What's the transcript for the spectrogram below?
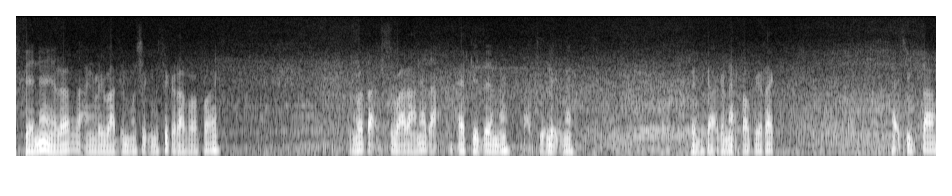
SPN ya lor tak ngelewatin musik-musik apa-apa. Lo tak suaranya tak editnya tak cilik nih ben gak kena copyright. Tak cipta.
